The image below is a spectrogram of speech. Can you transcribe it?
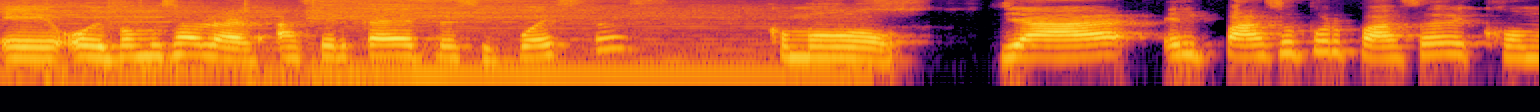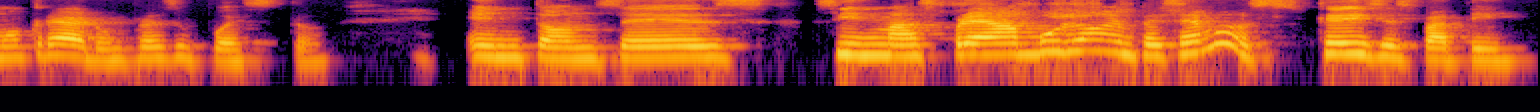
Eh, hoy vamos a hablar acerca de presupuestos, como ya el paso por paso de cómo crear un presupuesto. Entonces, sin más preámbulo, empecemos. ¿Qué dices, Pati?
